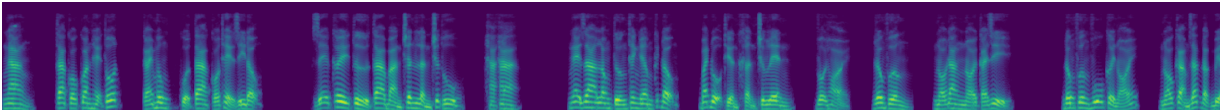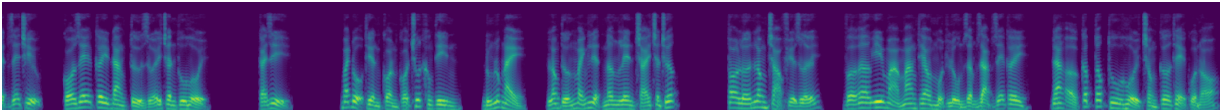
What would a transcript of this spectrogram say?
ngang, ta có quan hệ tốt, cái mông của ta có thể di động. Dễ cây từ ta bàn chân lần trước thu, ha ha. Nghe ra long tướng thanh âm kích động, bách độ thiền khẩn trương lên, vội hỏi, đông phương nó đang nói cái gì? Đông phương vũ cười nói, nó cảm giác đặc biệt dễ chịu, có dễ cây đang từ dưới chân thu hồi. Cái gì? Bách độ thiền còn có chút không tin, đúng lúc này, long tướng mãnh liệt nâng lên trái chân trước. To lớn long trào phía dưới vờ ơ y mà mang theo một lùm rậm rạp dễ cây, đang ở cấp tốc thu hồi trong cơ thể của nó.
